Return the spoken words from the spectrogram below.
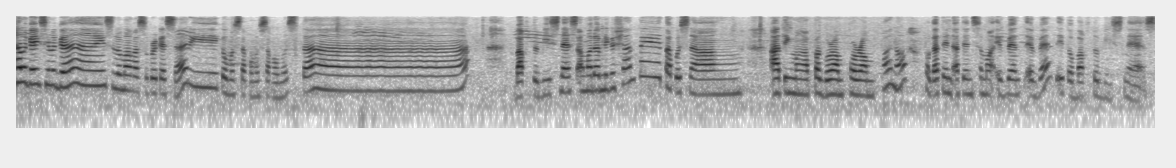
Hello guys, hello guys! Hello mga ka-super kasari! Kumusta, kumusta, kumusta? Back to business ang Madam Negosyante. Tapos na ang ating mga pag-rampa-rampa, no? Pag-attend-attend sa mga event-event, ito back to business.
